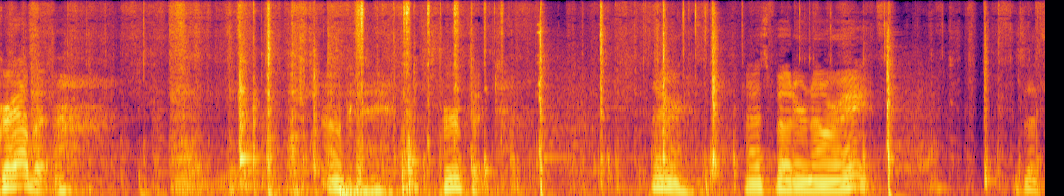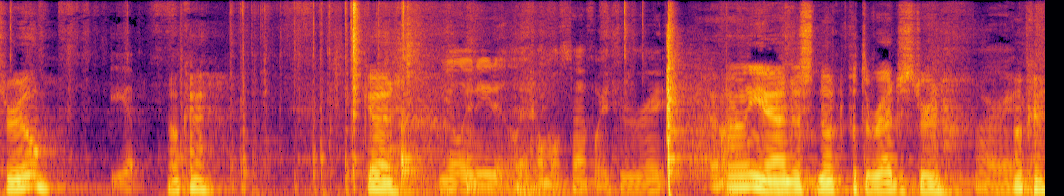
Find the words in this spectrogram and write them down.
Grab it. Okay, perfect. There, that's better now, right? Is that through? Yep. Okay. Good. You only need it like almost halfway through, right? Oh yeah, just enough to put the register in. Alright. Okay.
